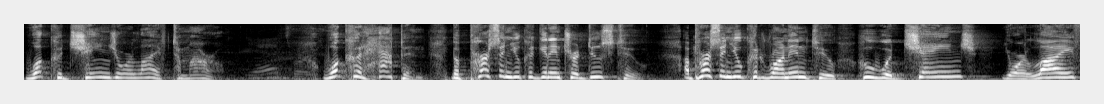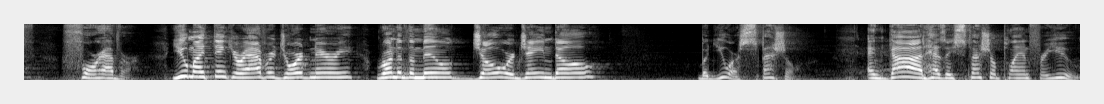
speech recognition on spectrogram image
what could change your life tomorrow. What could happen? The person you could get introduced to, a person you could run into who would change your life forever. You might think you're average, ordinary, run of the mill Joe or Jane Doe, but you are special. And God has a special plan for you.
